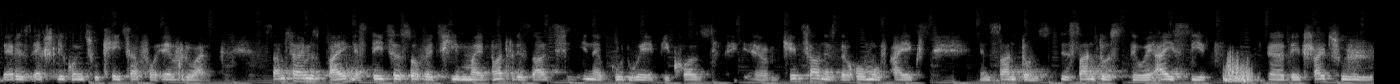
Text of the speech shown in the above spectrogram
that is actually going to cater for everyone. Sometimes buying a status of a team might not result in a good way because um, Cape Town is the home of Ajax and Santos. Santos, the way I see it, uh, they try to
